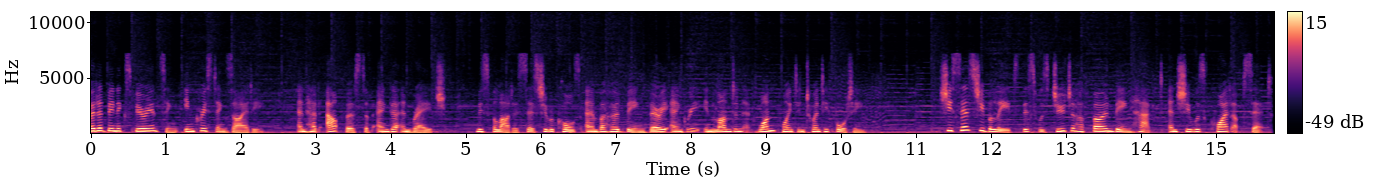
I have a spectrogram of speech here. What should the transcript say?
Heard had been experiencing increased anxiety and had outbursts of anger and rage. Ms. Falati says she recalls Amber Heard being very angry in London at one point in 2014. She says she believes this was due to her phone being hacked and she was quite upset.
